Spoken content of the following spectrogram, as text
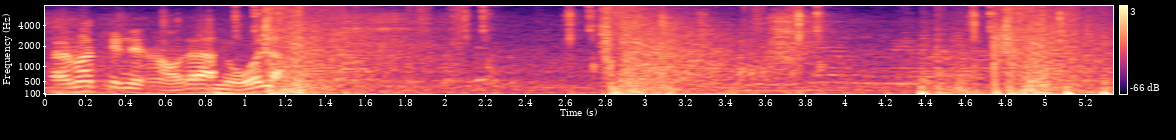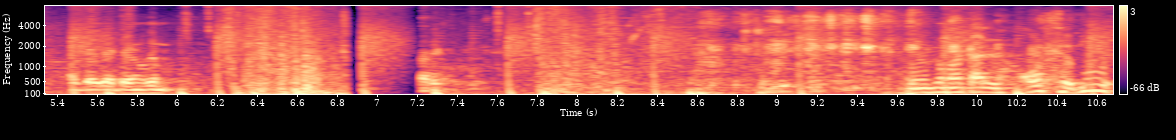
¿Qué armas tienes ahora? No. Espérate que tengo que... Vale. Tengo que matar los joder, tío.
